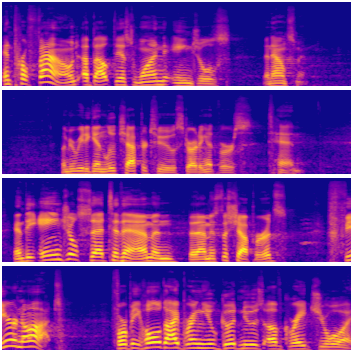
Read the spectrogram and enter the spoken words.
and profound about this one angel's announcement? Let me read again Luke chapter 2, starting at verse 10. And the angel said to them, and them is the shepherds, Fear not, for behold, I bring you good news of great joy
